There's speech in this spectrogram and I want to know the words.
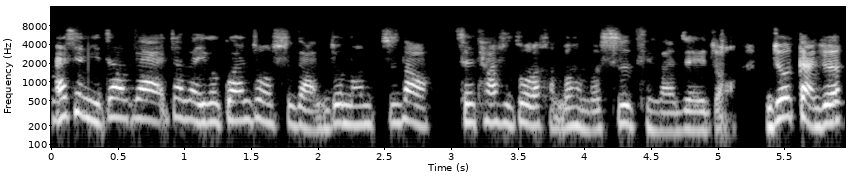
而且你站在站在一个观众视角，你就能知道，其实他是做了很多很多事情的这一种，你就感觉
